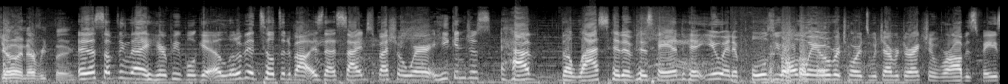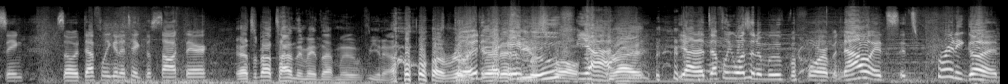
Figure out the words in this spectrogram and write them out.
killing everything. And that's something that I hear people get a little bit tilted about is that side special where he can just have the last hit of his hand hit you, and it pulls you all the way over towards whichever direction Rob is facing. So definitely going to take the stock there. Yeah, it's about time they made that move. You know, really Good, good, a, and a useful. move, yeah, Right. yeah, that definitely wasn't a move before, but now it's it's pretty good.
